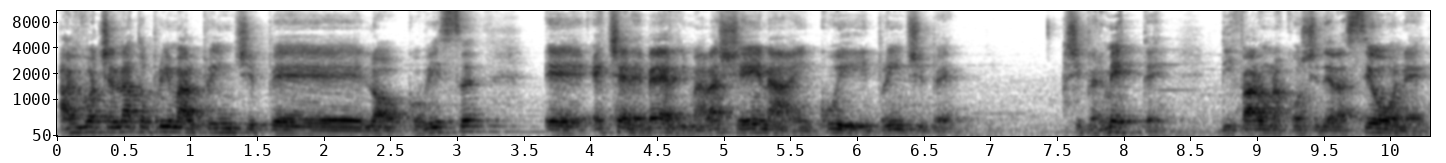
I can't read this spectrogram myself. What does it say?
Avevo accennato prima al principe Lobkowitz e è celeberrima la scena in cui il principe si permette di fare una considerazione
